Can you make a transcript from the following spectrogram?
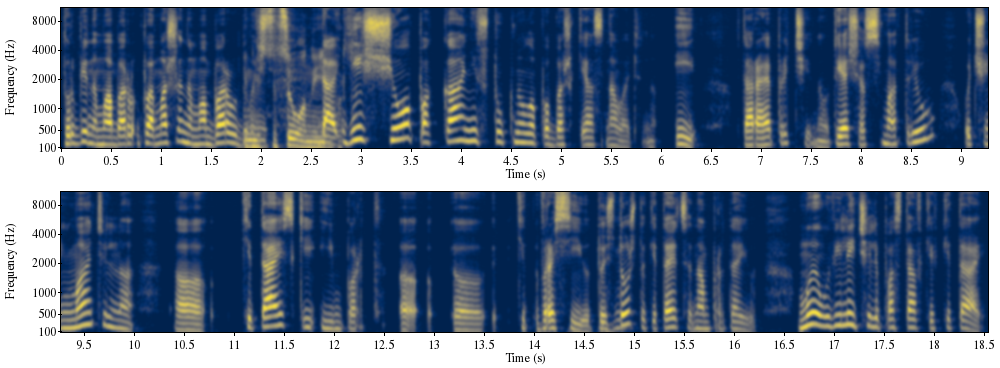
турбинам, обору- по машинам оборудования, Инвестиционный да, импорт. еще пока не стукнуло по башке основательно. И вторая причина. Вот я сейчас смотрю очень внимательно э, китайский импорт э, э, в Россию, то есть Мгм. то, что китайцы нам продают. Мы увеличили поставки в Китай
